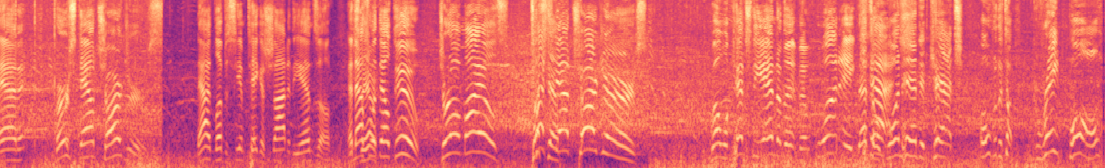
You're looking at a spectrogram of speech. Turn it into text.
and first down Chargers. Now I'd love to see him take a shot at the end zone, and that's what they'll do. Jerome Myles, Touchdown. touchdown, Chargers. Well, we'll catch the end of it, but what a That's catch. a one-handed catch over the top. Great ball.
